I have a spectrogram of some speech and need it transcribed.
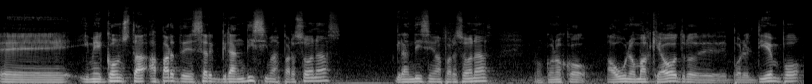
Eh, y me consta, aparte de ser grandísimas personas, grandísimas personas, no conozco a uno más que a otro por el tiempo,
